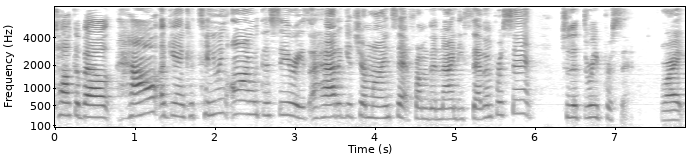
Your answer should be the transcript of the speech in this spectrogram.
talk about how, again, continuing on with this series, how to get your mindset from the 97% to the 3%, right?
